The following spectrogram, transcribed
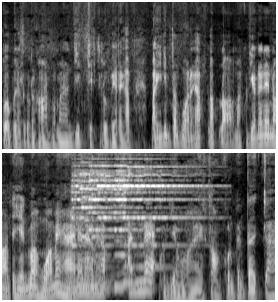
ตัวเมืองสกลนครประมาณ 27 กิโลเมตรนะครับมาที่นี่ไม่ต้องห่วงนะครับ รับรองมาคนเดียวได้แน่นอน จะเห็นว่าหัวไม่หายแน่นอนนะครับ อันแน่คนเดียวหัวหายสองคนเป็นแต่จา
